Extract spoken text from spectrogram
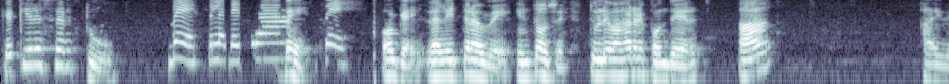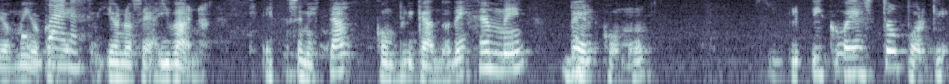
¿qué quieres ser tú? B, la letra B. B. Ok, la letra B. Entonces, tú le vas a responder a... Ay, Dios mío, con Ivana. esto. Yo no sé, a Ivana. Esto se me está complicando. Déjame ver cómo simplifico esto porque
